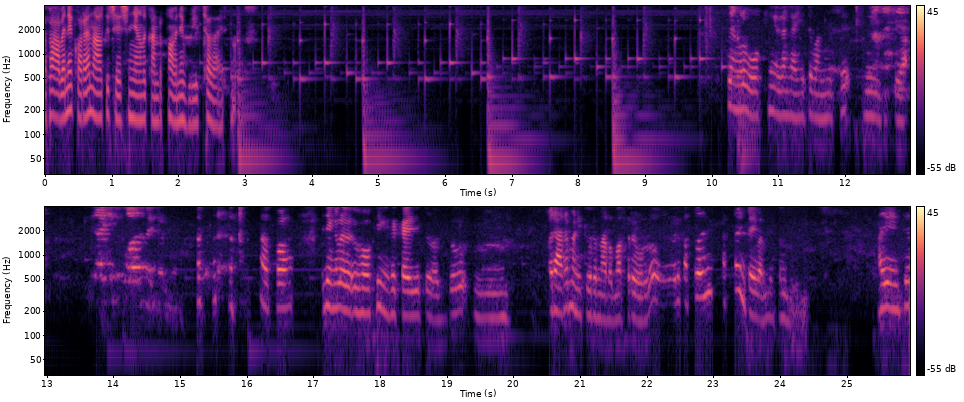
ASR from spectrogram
അപ്പോൾ അവനെ കുറേ നാൾക്ക് ശേഷം ഞങ്ങൾ കണ്ടപ്പോൾ അവനെ വിളിച്ചതായിരുന്നു. ഞങ്ങൾ വാക്കിംഗ് എല്ലാം കഴിഞ്ഞിട്ട് വന്നിട്ട് ഇരിക്കുക അപ്പോൾ ഞങ്ങൾ വാക്കിംഗ് ഒക്കെ കഴിഞ്ഞിട്ട് വന്നു. ഒരു അരമണിക്കൂർ നടന്നു അത്രേ ഉള്ളൂ. ഒരു പത്ത് പതിനഞ്ച് പത്ത് മിനിറ്റായി വന്നിട്ടെന്ന് തോന്നുന്നു. അത് കഴിഞ്ഞിട്ട്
